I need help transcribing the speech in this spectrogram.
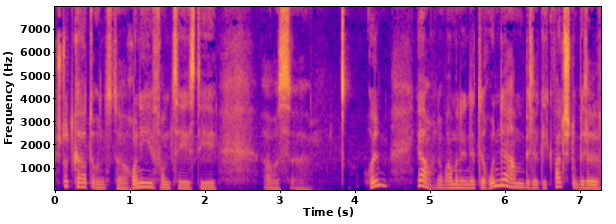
Stuttgart und der Ronny vom CSD aus äh, Ulm. Ja, da waren wir eine nette Runde, haben ein bisschen gequatscht, ein bisschen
